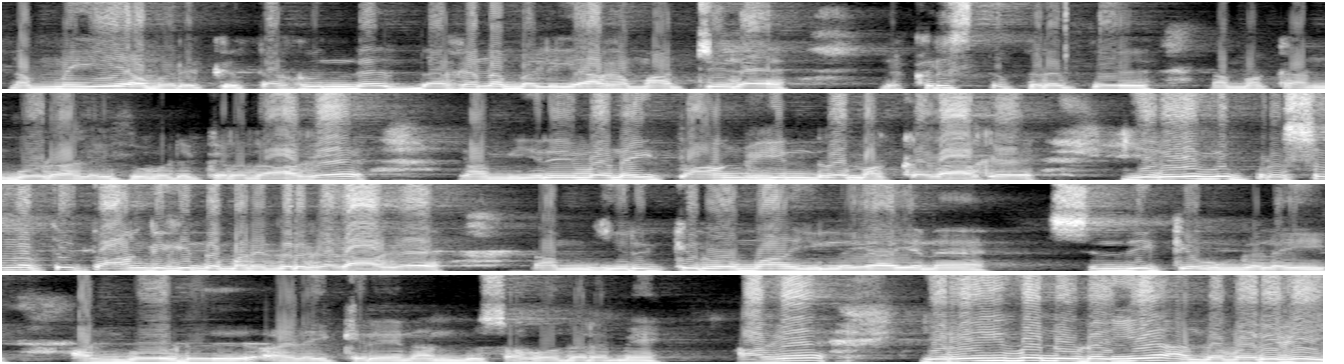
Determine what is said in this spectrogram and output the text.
நம்மையே அவருக்கு தகுந்த தகன பலியாக மாற்றிட இந்த கிறிஸ்து பிறப்பு நமக்கு அன்போடு அழைப்பு விடுக்கிறதாக நாம் இறைவனை தாங்குகின்ற மக்களாக இறைவு பிரசனத்தை தாங்குகின்ற மனிதர்களாக நாம் இருக்கிறோமா இல்லையா என சிந்திக்க உங்களை அன்போடு அழைக்கிறேன். அன்பு சகோதரமே ஆக இறைவனுடைய அந்த வருகை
